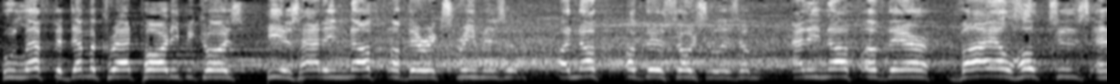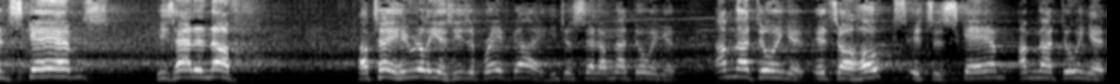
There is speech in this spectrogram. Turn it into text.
who left the Democrat Party because he has had enough of their extremism, enough of their socialism, and enough of their vile hoaxes and scams. He's had enough. I'll tell you, he really is. He's a brave guy. He just said, I'm not doing it. I'm not doing it. It's a hoax. It's a scam. I'm not doing it.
